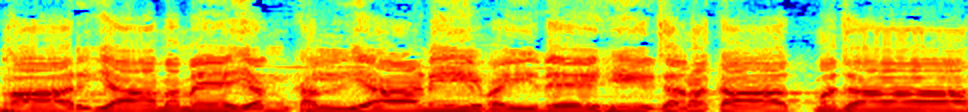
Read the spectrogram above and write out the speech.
भार्या ममेयम् कल्याणी वैदेही जनकात्मजा।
